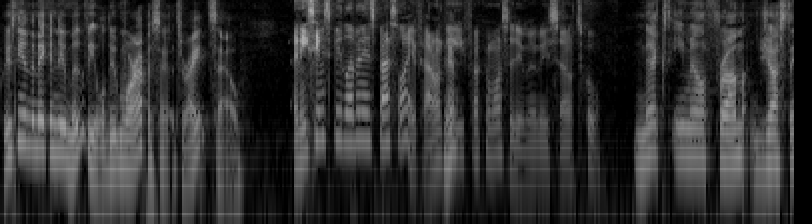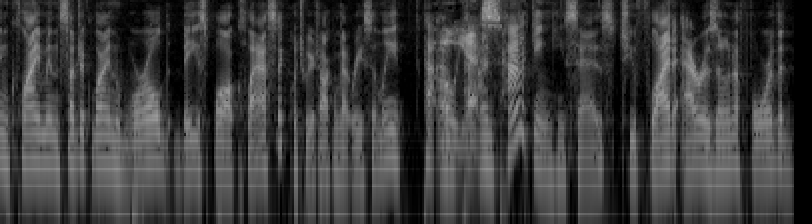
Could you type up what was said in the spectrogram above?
we just need to make a new movie. We'll do more episodes, right? So, And he seems to be living his best life. I don't think Yeah. he fucking wants to do movies, so it's cool. next email from Justin Kleinman, subject line World Baseball Classic, which we were talking about recently. Pa- Oh, I'm- yes. I'm packing, he says, to fly to Arizona for the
